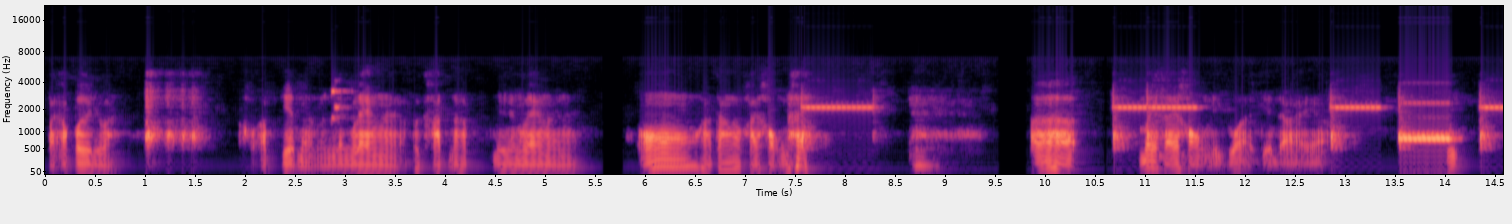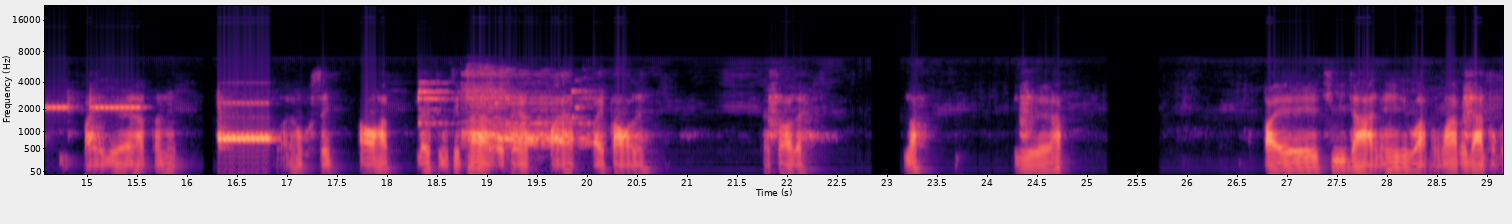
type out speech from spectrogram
ไปอัปเปอร์ดีกว่า อัปเกรดหน่อยมันแรงๆหน่อยอัปเปอร์คัตนะครับได้แรงๆหน่อยนะอ๋อหาตังค์แล้วขายของได้อ่าไม่ขายของดีกว่าเสียดายอะอุ๊ยไปเรื่อยครับตอนนี้ร้อยหกสิบเอาครับ ได้ถึงสิบห้าโอเคครับไปครับไปต่อเลยไปต่อเลยเนาะดีเลยครับ ไปที่ด่านนี้ดีกว่าผมว่าไปด่านปก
